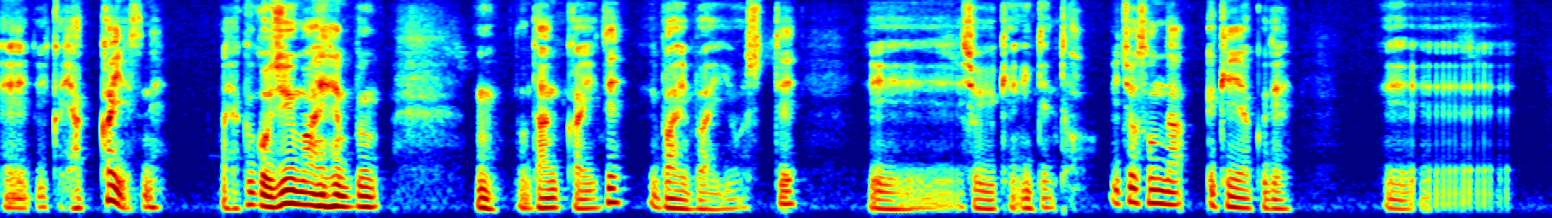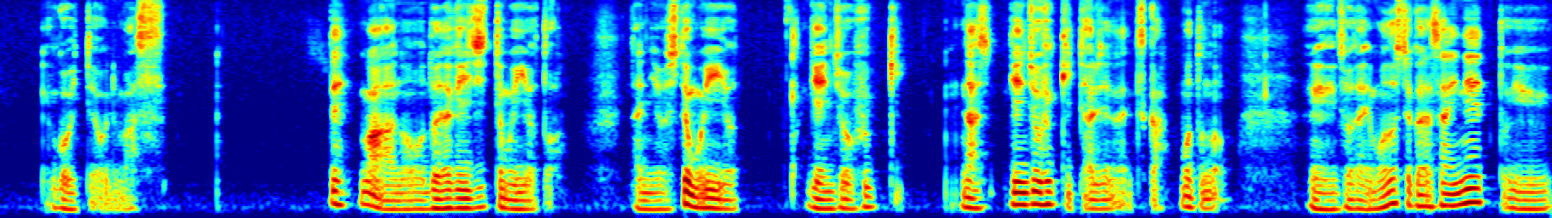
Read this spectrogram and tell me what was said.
えー100回ですね。150万円分、うん、の段階で売買をして、えー所有権移転と。一応そんな契約で、えー動いております。でまああのどれだけいじってもいいよと。何をしてもいいよ。現状復帰。な現状復帰ってあるじゃないですか。元の、えー状態に戻してくださいね。という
